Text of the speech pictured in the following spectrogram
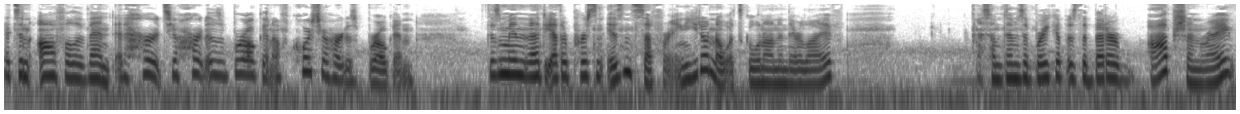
It's an awful event. It hurts. Your heart is broken. Of course your heart is broken. Doesn't mean that the other person isn't suffering. You don't know what's going on in their life. Sometimes a breakup is the better option right?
